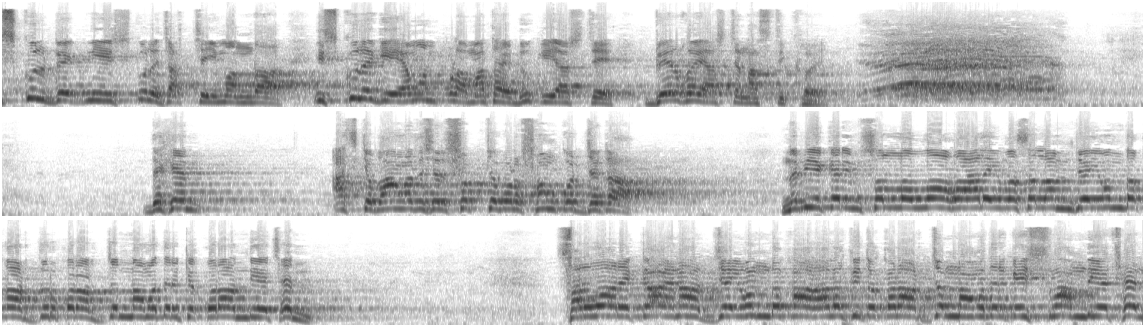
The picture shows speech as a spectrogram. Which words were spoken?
স্কুল ব্যাগ নিয়ে স্কুলে যাচ্ছে ইমানদার স্কুলে গিয়ে এমন পড়া মাথায় ঢুকিয়ে আসছে, বের হয়ে আসছে নাস্তিক হয়ে। দেখেন, আজকে বাংলাদেশের সবচেয়ে বড় সংকট যেটা নবী করিম সাল্লাল্লাহু আলাইহি ওয়াসাল্লাম যে অন্ধকার দূর করার জন্য আমাদেরকে কোরআন দিয়েছেন, সরওয়ারে কায়নাত যে অন্ধকার আলোকিত করার জন্য আমাদেরকে ইসলাম দিয়েছেন,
